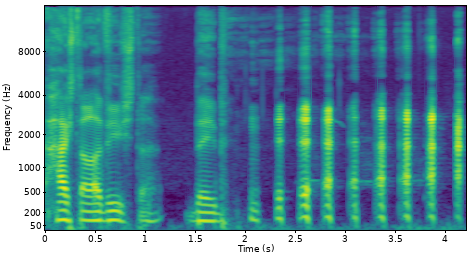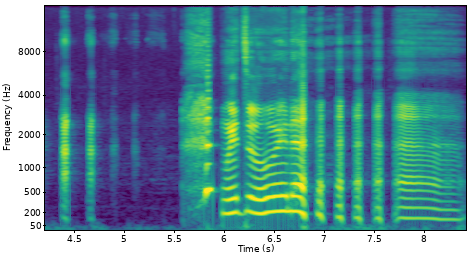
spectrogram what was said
rasta la vista, baby. Muito ruim, né?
